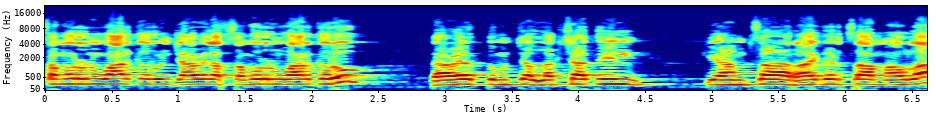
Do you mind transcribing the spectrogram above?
समोरून वार करून ज्यावेळेला समोरून वार करू त्यावेळेस तुमच्या लक्षात येईल की आमचा रायगडचा मावला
